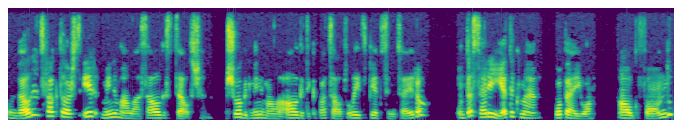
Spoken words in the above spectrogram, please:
Un vēl viens faktors ir minimālās algas celšana. Šogad minimālā alga tika pacelta līdz 500 eiro, un tas arī ietekmē kopējo algu fondu,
